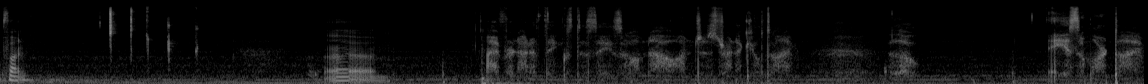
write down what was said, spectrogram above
Fun. Um, I've run out of things to say, so now I'm just trying to kill time. Hello. ASMR time.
